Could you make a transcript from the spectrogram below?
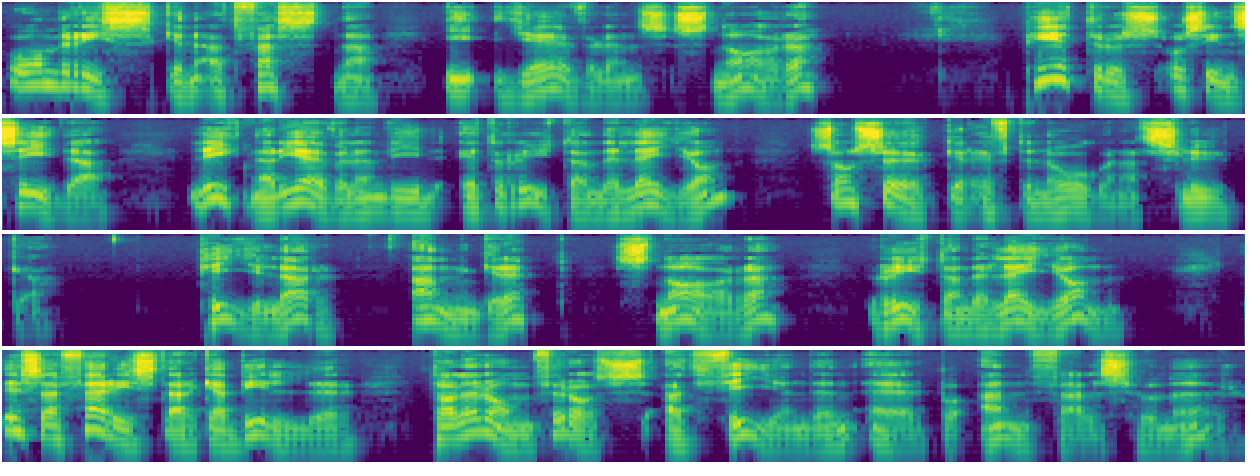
och om risken att fastna i djävulens snara. Petrus å sin sida liknar djävulen vid ett rytande lejon som söker efter någon att sluka. Pilar, angrepp, snara, rytande lejon. Dessa färgstarka bilder talar om för oss att fienden är på anfallshumör.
